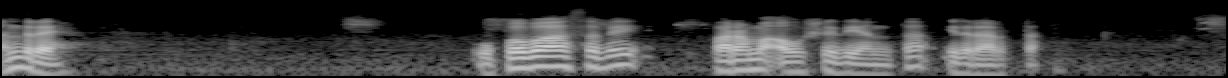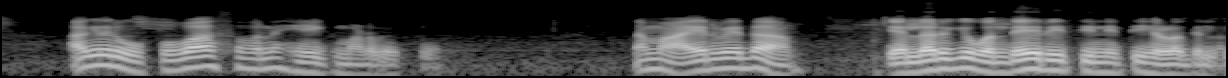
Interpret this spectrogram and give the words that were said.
ಅಂದರೆ ಉಪವಾಸವೇ ಪರಮ ಔಷಧಿ ಅಂತ ಇದರ ಅರ್ಥ. ಹಾಗಿದ್ರೆ ಉಪವಾಸವನ್ನು ಹೇಗೆ ಮಾಡಬೇಕು? ನಮ್ಮ ಆಯುರ್ವೇದ ಎಲ್ಲರಿಗೂ ಒಂದೇ ರೀತಿ ನೀತಿ ಹೇಳೋದಿಲ್ಲ.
